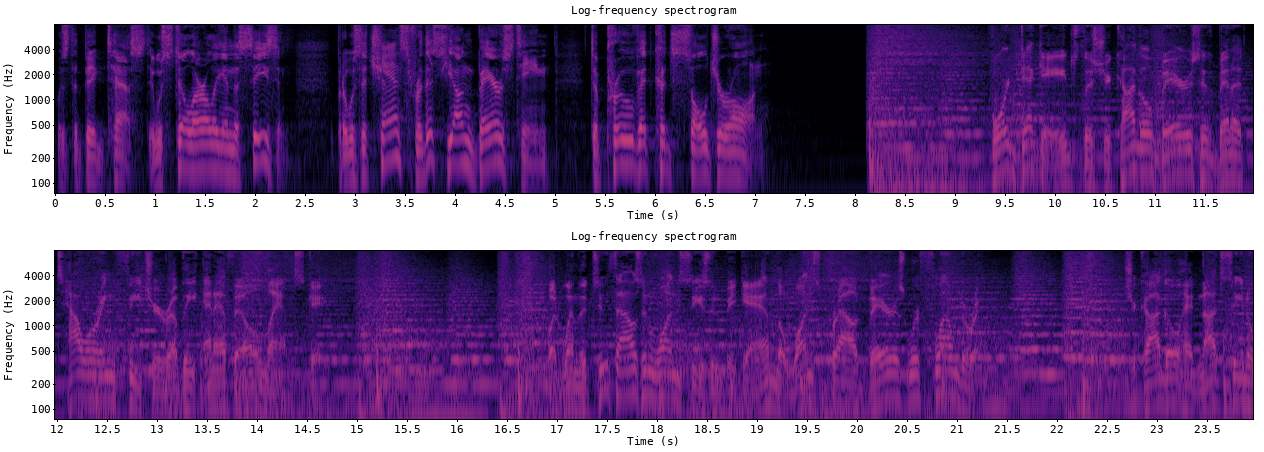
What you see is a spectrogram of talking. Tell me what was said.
was the big test. It was still early in the season, but it was a chance for this young Bears team to prove it could soldier on. For decades, the Chicago Bears have been a towering feature of the NFL landscape. But when the 2001 season began, the once proud Bears were floundering. Chicago had not seen a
